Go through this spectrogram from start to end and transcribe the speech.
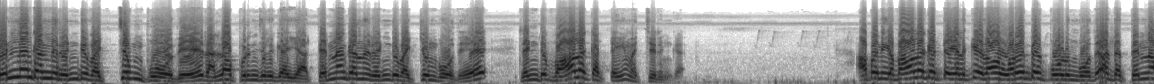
தென்னங்கண்ணு ரெண்டு வைக்கும் போது நல்லா புரிஞ்சிருங்க ஐயா தென்னங்கண்ணு ரெண்டு வைக்கும் போது ரெண்டு வாழைக்கட்டையும் வச்சிருங்க. அப்போ நீங்கள் வாழைக்கட்டைகளுக்கு ஏதாவது உரங்கள் போடும்போது அந்த தென்னை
